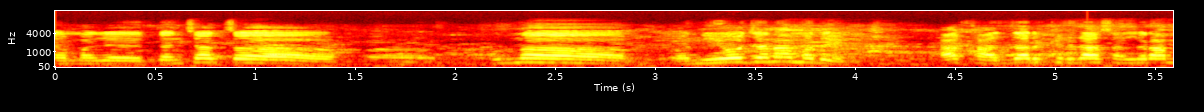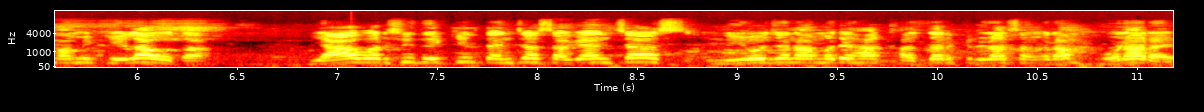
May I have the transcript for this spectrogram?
म्हणजे त्यांच्याच पूर्ण नियोजनामध्ये हा खासदार क्रीडा संग्राम आम्ही केला होता. यावर्षी देखील त्यांच्या सगळ्यांच्या नियोजनामध्ये हा खासदार क्रीडा संग्राम होणार आहे.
